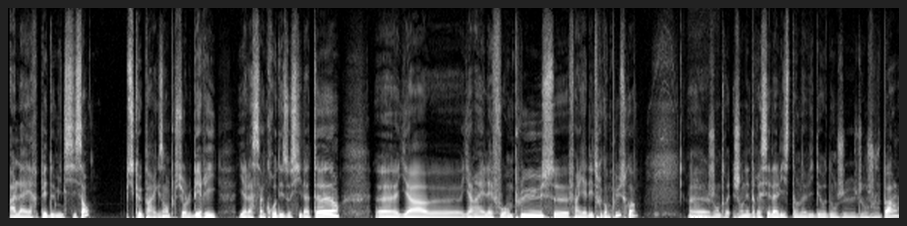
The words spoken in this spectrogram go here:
à la RP 2600. Puisque par exemple sur le Berry, il y a la synchro des oscillateurs, euh, il, y a, euh, il y a un LFO en plus, euh, enfin il y a des trucs en plus quoi. Euh, J'en ai dressé la liste dans la vidéo dont je, dont je vous parle.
